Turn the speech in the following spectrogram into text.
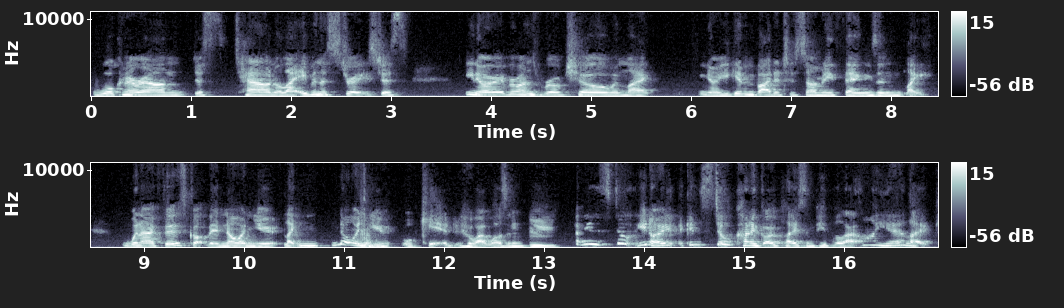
walking around just town or like even the streets, just, you know, everyone's real chill and like, you know, you get invited to so many things. And like when I first got there, no one knew, like, no one knew or cared who I was. And Mm. I mean, still, you know, I can still kind of go place and people are like, oh, yeah, like,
